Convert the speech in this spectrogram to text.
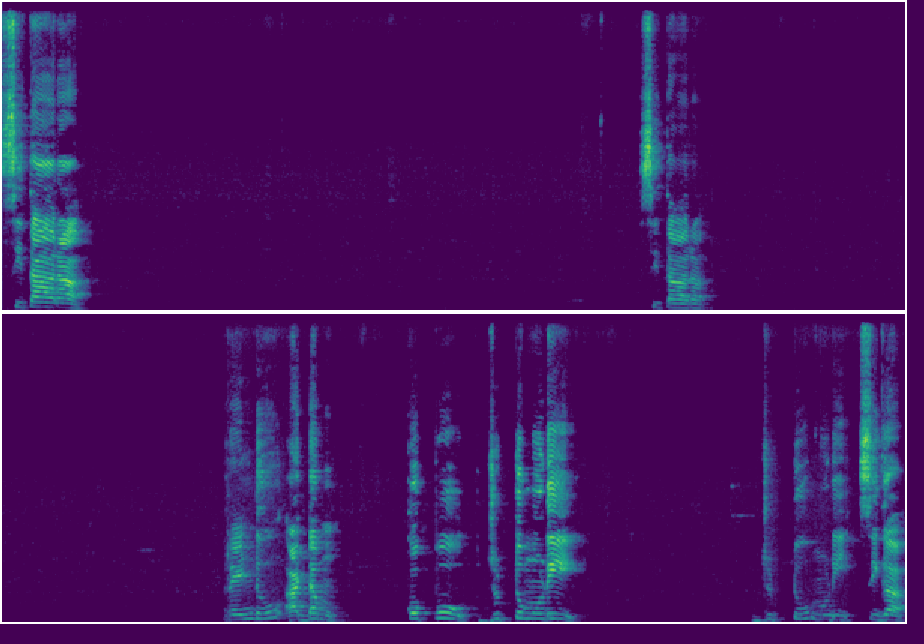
సితారా. సితారా. రెండు అడ్డము. కొప్పు జుట్టుముడి జుట్టు ముడి సిగ.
